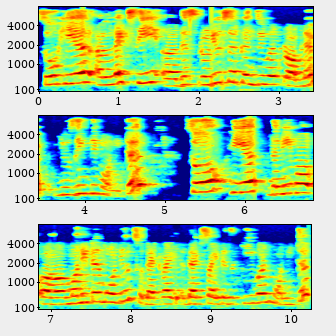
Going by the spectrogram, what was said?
So here uh, let's see uh, this producer consumer problem using the monitor so here the name of uh, monitor module, so that why that's why it is a keyword monitor,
